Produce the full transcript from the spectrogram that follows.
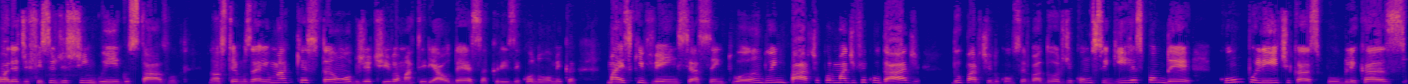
Olha, é difícil distinguir, Gustavo. Nós temos aí uma questão objetiva material dessa crise econômica, mas que vem se acentuando em parte por uma dificuldade do Partido Conservador de conseguir responder com políticas públicas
